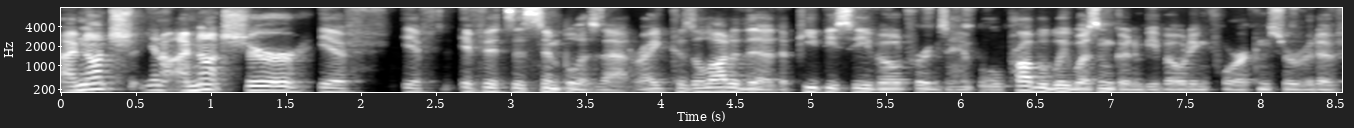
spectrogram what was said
I'm not, you know, I'm not sure if if if it's as simple as that, right? Because a lot of the the PPC vote, for example, probably wasn't going to be voting for a conservative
